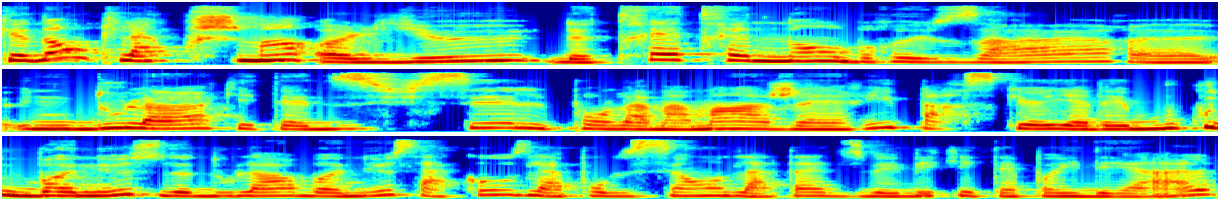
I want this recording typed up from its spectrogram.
Que donc, l'accouchement a lieu de très, très nombreuses heures, euh, une douleur qui était difficile pour la maman à gérer parce qu'il y avait beaucoup de bonus, de douleurs bonus à cause de la position de la tête du bébé qui n'était pas idéale.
